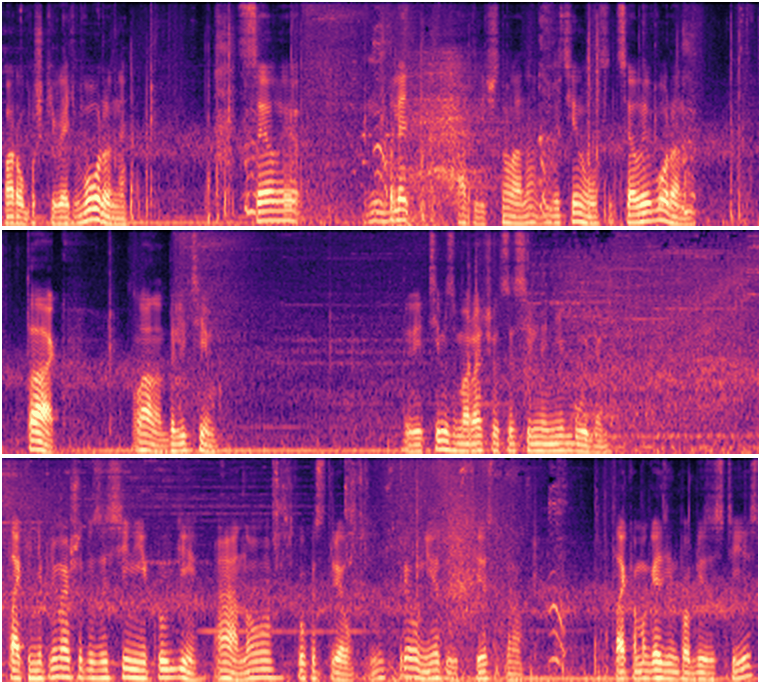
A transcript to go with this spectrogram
Воробушки, блядь, вороны. Целые... Ну, Блядь. Отлично, ладно. Дотянулся. Целые вороны. Так. Ладно, долетим. Долетим, заморачиваться сильно не будем. Так, я не понимаю, что это за синие круги. А, ну, сколько стрел? Ну, стрел нет, естественно. Так, а магазин поблизости есть?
